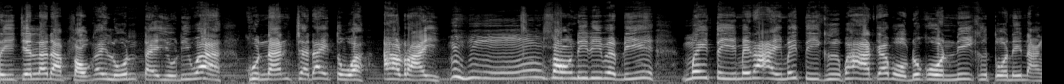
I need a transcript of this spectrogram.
รีเจนระดับ 2 ให้ลุ้น แต่อยู่ดีว่า คุณนั้นจะได้ตัวอะไรซองดีๆ แบบนี้ ไม่ตีไม่ได้ ไม่ตีคือพลาดครับผมทุกคนนี่คือตัวในหนัง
